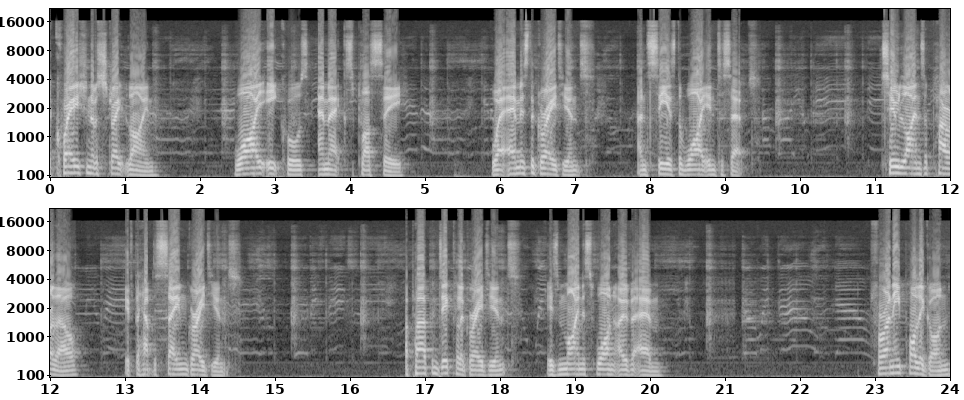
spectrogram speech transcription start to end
Equation of a straight line. y equals mx plus c, where m is the gradient and c is the y-intercept. Two lines are parallel if they have the same gradient. A perpendicular gradient is minus 1 over m. For any polygon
